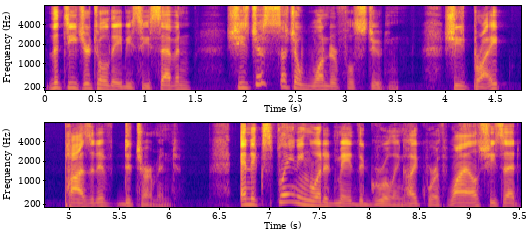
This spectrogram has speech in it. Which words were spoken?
The teacher told ABC7, She's just such a wonderful student. She's bright, positive, determined. And explaining what had made the grueling hike worthwhile, she said,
